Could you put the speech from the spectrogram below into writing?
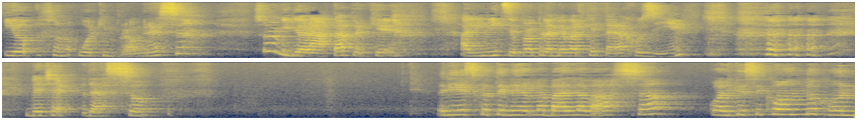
Io sono work in progress, sono migliorata perché all'inizio proprio la mia barchetta era così, invece adesso riesco a tenerla bella bassa qualche secondo con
